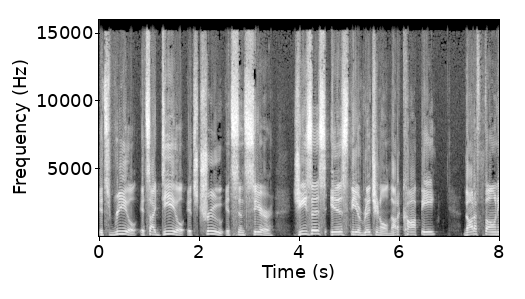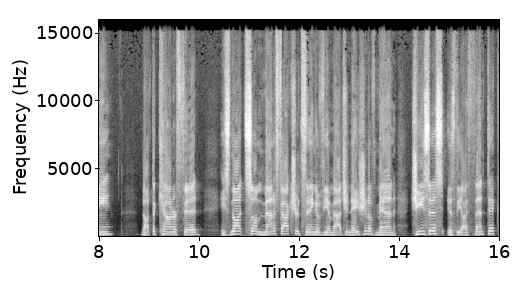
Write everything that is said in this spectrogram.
it's real, it's ideal, it's true, it's sincere. Jesus is the original, not a copy, not a phony, not the counterfeit. He's not some manufactured thing of the imagination of man. Jesus is the authentic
